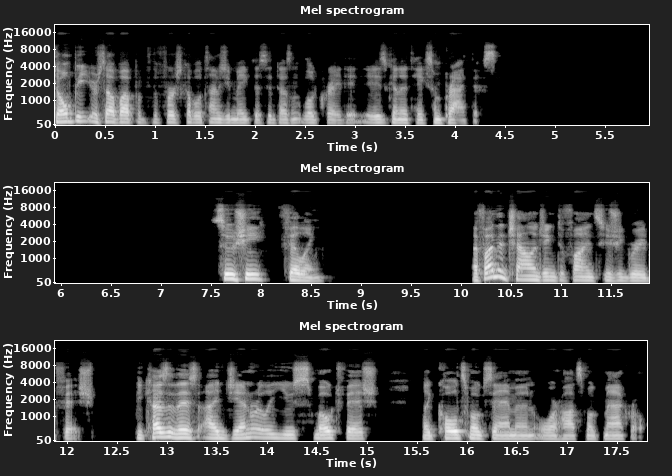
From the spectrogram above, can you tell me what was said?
don't beat yourself up if the first couple of times you make this it doesn't look great. It is going to take some practice. Sushi filling. I find it challenging to find sushi grade fish. Because of this, I generally use smoked fish like cold smoked salmon or hot smoked mackerel.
